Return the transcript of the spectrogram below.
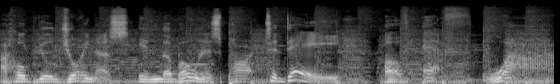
I hope you'll join us in the bonus part today of FYI.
